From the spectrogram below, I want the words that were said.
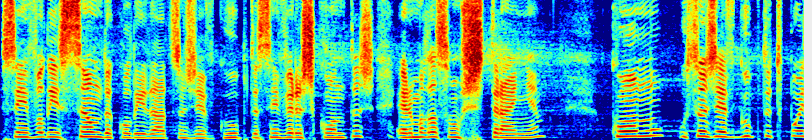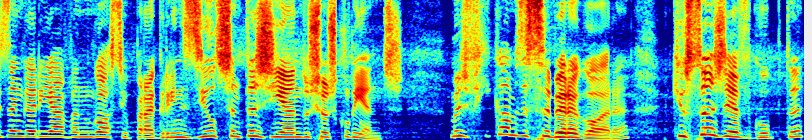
sem avaliação da qualidade do Sanjeev Gupta, sem ver as contas, era uma relação estranha, como o Sanjeev Gupta depois angariava negócio para a Greensill, chantageando os seus clientes. Mas ficámos a saber agora que o Sanjeev Gupta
